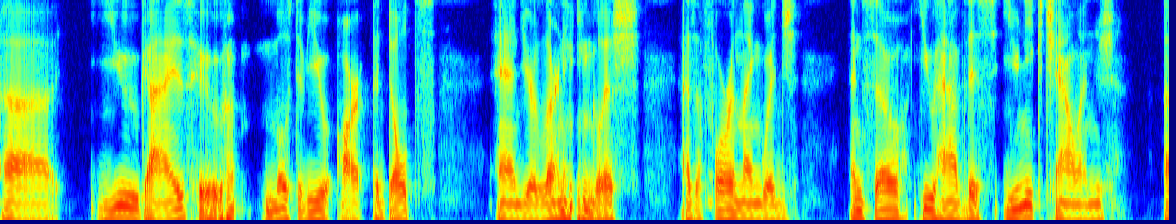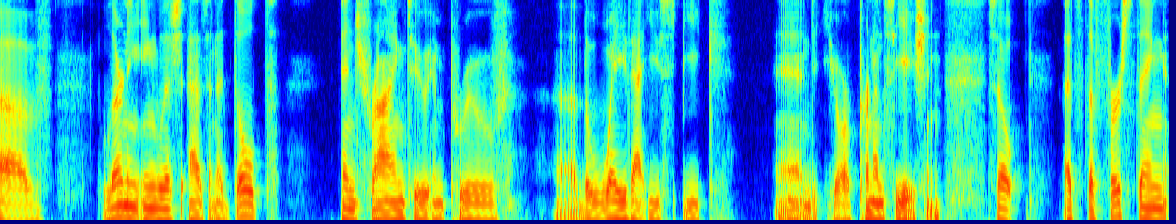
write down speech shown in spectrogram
uh, you guys who most of you are adults and you're learning English as a foreign language. And so you have this unique challenge of learning English as an adult and trying to improve uh, the way that you speak and your pronunciation. So that's the first thing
